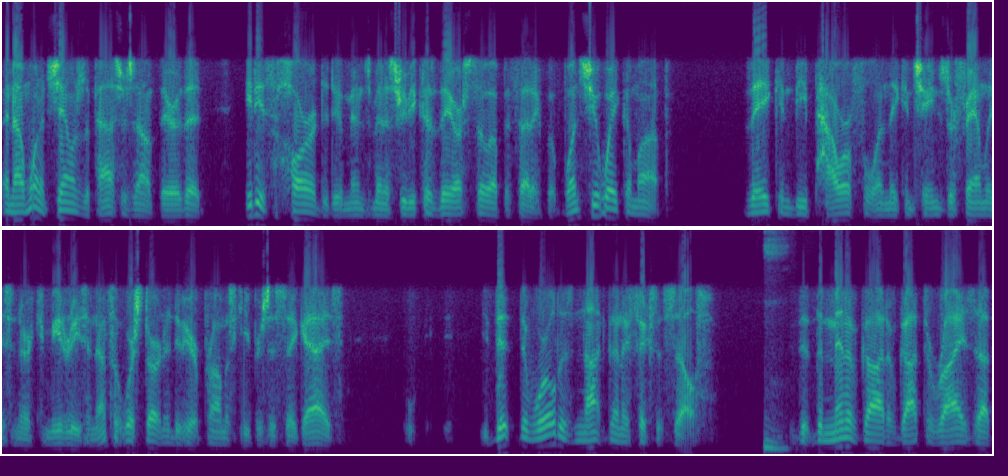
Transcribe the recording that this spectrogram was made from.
And I want to challenge the pastors out there that it is hard to do men's ministry because they are so apathetic. But once you wake them up, they can be powerful and they can change their families and their communities. And that's what we're starting to do here at Promise Keepers is say, guys, the, the world is not going to fix itself. The, the men of God have got to rise up,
